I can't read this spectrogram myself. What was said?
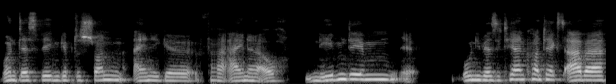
Und deswegen gibt es schon einige Vereine auch neben dem äh, universitären Kontext, aber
